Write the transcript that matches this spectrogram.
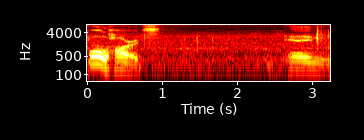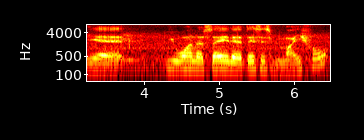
full hearts. And yet you wanna say that this is my fault?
